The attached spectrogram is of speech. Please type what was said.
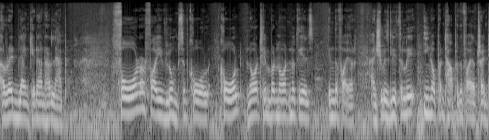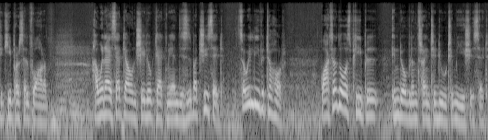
a red blanket on her lap. Four or five lumps of coal, coal, no timber, no nothing else, in the fire. And she was literally in up on top of the fire trying to keep herself warm. And when I sat down, she looked at me, and this is what she said. So we'll leave it to her. What are those people in Dublin trying to do to me? She said.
